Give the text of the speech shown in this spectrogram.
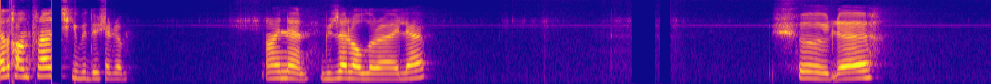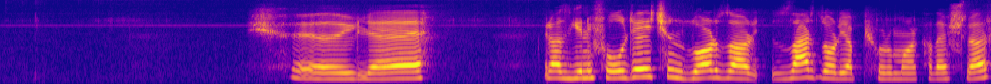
ya da kantranç gibi döşerim. Aynen güzel olur öyle. Şöyle. Şöyle. Biraz geniş olacağı için zor zor zar zor yapıyorum arkadaşlar.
